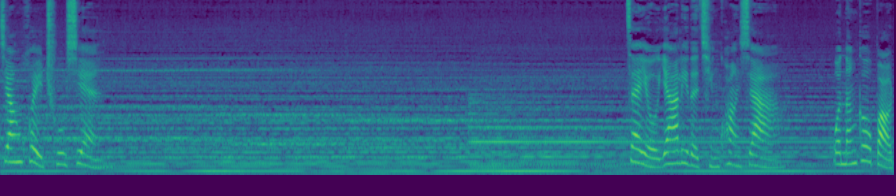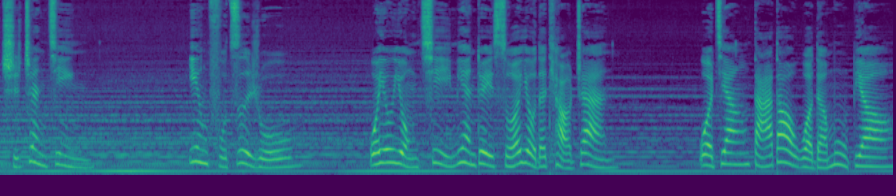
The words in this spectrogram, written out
将会出现。在有压力的情况下，我能够保持镇静，应付自如。我有勇气面对所有的挑战，我将达到我的目标。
